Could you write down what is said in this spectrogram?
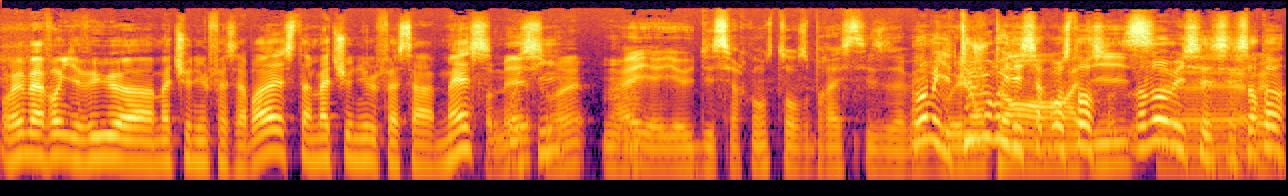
Oui, mais avant, il y avait eu un match nul face à Brest, un match nul face à Metz, aussi. Mm. Ouais, il y, a eu des circonstances. Brest, ils avaient. Non, mais il y a toujours eu des circonstances. 10, non, non, mais c'est euh, certain.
